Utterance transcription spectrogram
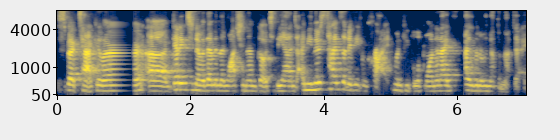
spectacular uh, getting to know them and then watching them go to the end i mean there's times that i've even cried when people have won and i've i literally met them that day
